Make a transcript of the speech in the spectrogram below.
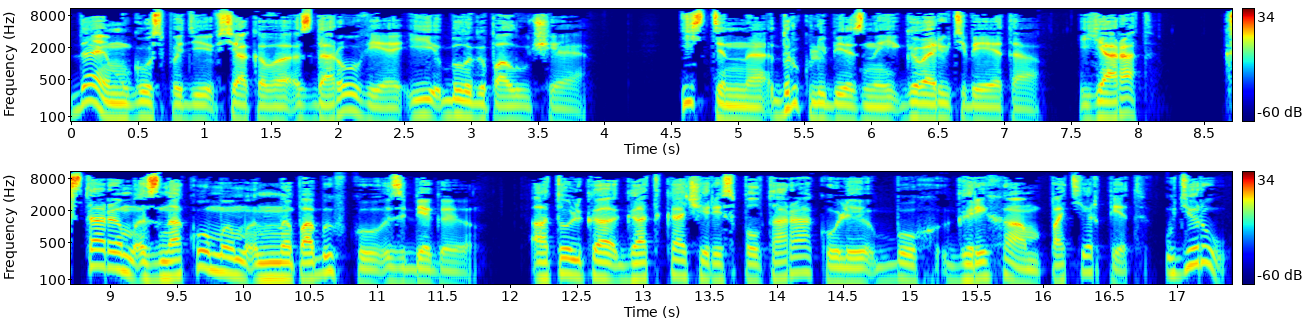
Дай им, Господи, всякого здоровья и благополучия. Истинно, друг любезный, говорю тебе это, я рад. К старым знакомым на побывку сбегаю. А только годка через полтора, коли Бог грехам потерпит, удеру.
